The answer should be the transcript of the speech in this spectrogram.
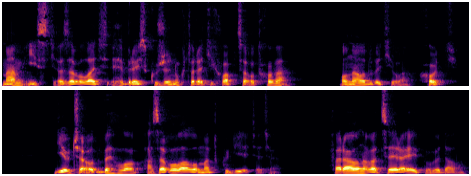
Mám ísť a zavolať hebrejskú ženu, ktorá ti chlapca odchová? Ona odvetila. Choď. Dievča odbehlo a zavolalo matku dieťaťa. Faraónova dcéra jej povedala.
